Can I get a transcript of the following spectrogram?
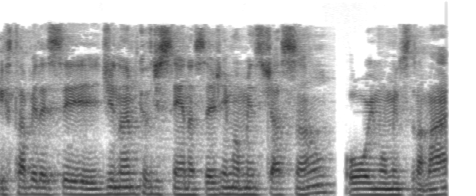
estabelecer dinâmicas de cena, seja em momentos de ação, ou em momentos dramáticos,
